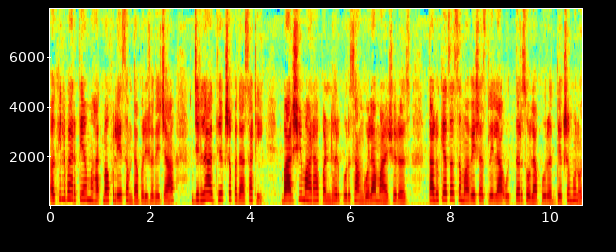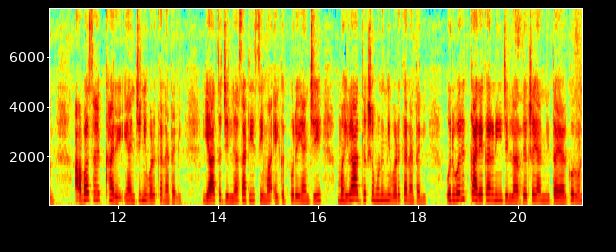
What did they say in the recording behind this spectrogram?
अखिल भारतीय महात्मा फुले समता परिषदेच्या जिल्हा अध्यक्षपदासाठी बार्शी माढा पंढरपूर सांगोला माळशिरस तालुक्याचा समावेश असलेला उत्तर सोलापूर अध्यक्ष म्हणून आबासाहेब खारे यांची निवड करण्यात आली. याच जिल्ह्यासाठी सीमा एकतपुरे यांची महिला अध्यक्ष म्हणून निवड करण्यात आली. उर्वरित कार्यकारिणी जिल्हाध्यक्ष यांनी तयार करून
